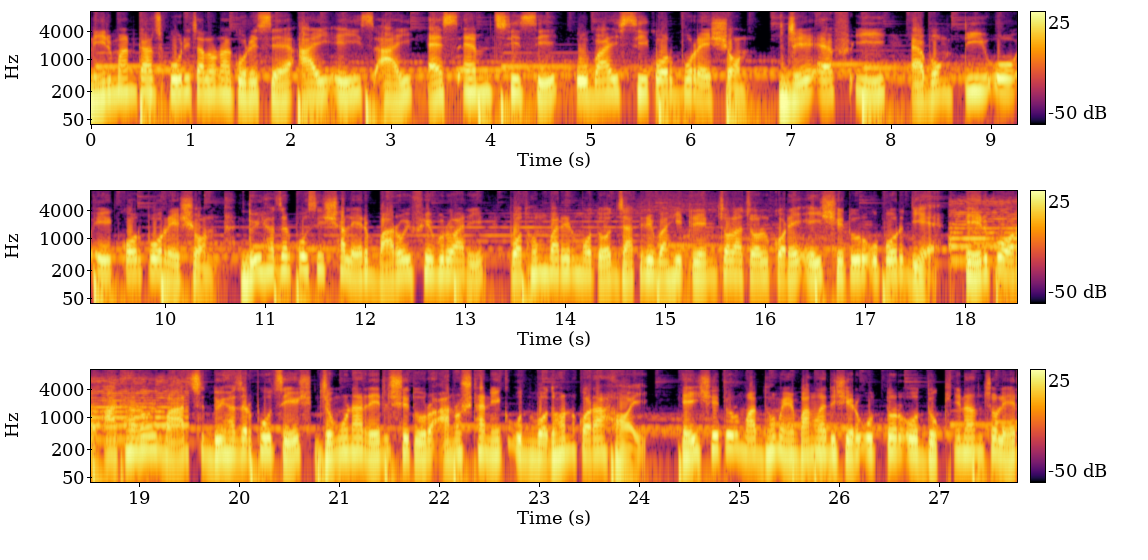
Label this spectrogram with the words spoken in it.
নির্মাণ কাজ পরিচালনা করেছে IHI, S SMCC Obayashi Corporation JFE এবং টিওএ কর্পোরেশন। দুই হাজার পঁচিশ সালের বারোই ফেব্রুয়ারি প্রথমবারের মতো যাত্রীবাহী ট্রেন চলাচল করে এই সেতুর উপর দিয়ে। এরপর আঠারোই মার্চ দুই হাজার পঁচিশ যমুনা রেল সেতুর আনুষ্ঠানিক উদ্বোধন করা হয়। এই সেতুর মাধ্যমে বাংলাদেশের উত্তর ও দক্ষিণাঞ্চলের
